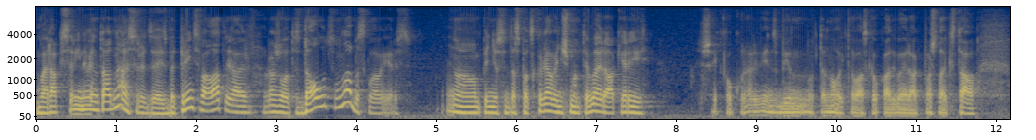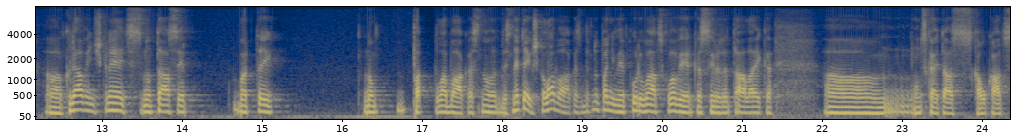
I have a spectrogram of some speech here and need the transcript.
un vairākas arī nevienu tādu neesmu redzējis. Bet principā Latvijā ir ražotas daudz un labas klavieres. Pieņemsim tas pats Kļaviņš, man te vairāk arī šeit kaut kur arī viens bija, un nu, tā noliktavās kaut kādi vairāk pašlaik stāv. Kļaviņš, knēcis, nu tās ir, var teikt, nu, pat labākas, nu, es neteikšu, ka labākas, bet nu, paņem jebkuru vācu klavieru, kas ir tā laika, uh, un skaitās kaut kāds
